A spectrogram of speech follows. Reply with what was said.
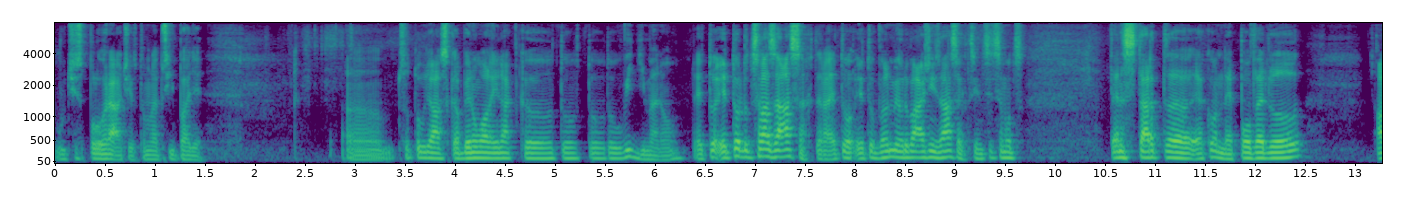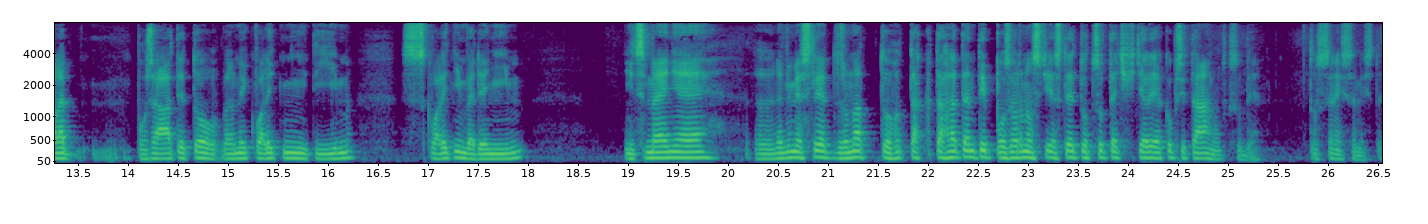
vůči spoluhráči v tomhle případě. Eh, co to udělá s kabinou, ale jinak eh, to, to, to uvidíme. No. Je, to, je to docela zásah, teda. Je, to, je to velmi odvážný zásah. Třinci se moc ten start eh, jako nepovedl, ale pořád je to velmi kvalitní tým s kvalitním vedením. Nicméně nevím, jestli je zrovna to, tak, tahle ten typ pozornosti, jestli je to, co teď chtěli jako přitáhnout k sobě. To si nejsem jistý.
